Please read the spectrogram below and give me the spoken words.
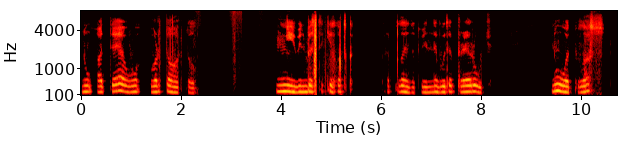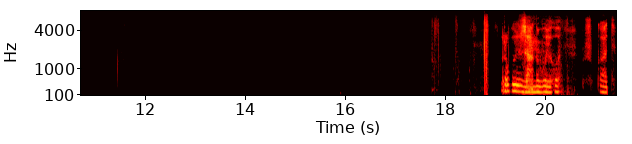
Ну, а де Вортортл? Ні, він без таких от краплинок, він не буде приручений. Ну от, блас. Спробую заново його пошукати.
